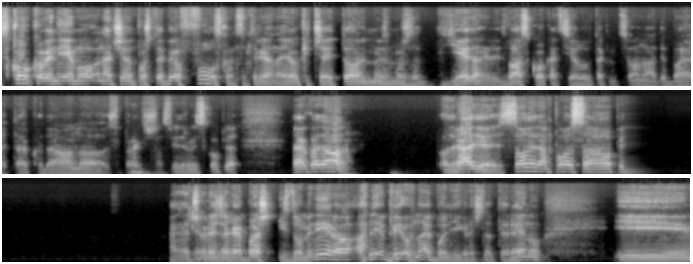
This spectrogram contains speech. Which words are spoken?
skokove nije mo, znači on, pošto je bio full skoncentriran na Jokića i to možda jedan ili dva skoka cijelu utakmicu ona Adebayo, tako da ono su praktično svi drugi skupljali. Tako da ono, odradio je solidan posao, a opet Neću reći da ga je baš izdominirao, ali je bio najbolji igrač na terenu. I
